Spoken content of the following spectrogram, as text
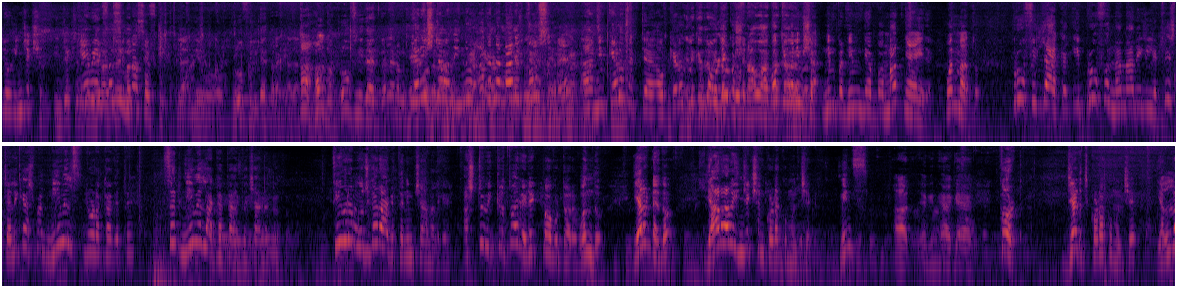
ಇದು injection injection caveat cinema safety ಇಲ್ಲ ನೀವು ಪ್ರೂಫ್ ಇಲ್ಲದೆ ತರ ಹಾ, ಹೌದು. ಪ್ರೂಫ್ ಇದೆ ಅಂದ್ಮೇಲೆ ನಮ್ಗೆ ಕನಿಷ್ಠ ಒಂದು ಇನ್ನೂ ಅದನ್ನ ನನಗೆ ತೋರಿಸಿದ್ರೆ ನೀವು ಕೇಳೋದಕ್ಕೆ ಅವ್ರು ಕೇಳೋದು ಯಾಕಂದ್ರೆ ತುಂಬಾ ಒಳ್ಳೆ without proof ಕ್ವಶನ್ ನಾವು ಓಕೆ ಒಂದು ನಿಮಿಷ. ನಿಮ್ಮ ನಿಮ್ಮ ಮಾತು ನ್ಯಾಯ ಇದೆ. ಒಂದು ಮಾತು. ಪ್ರೂಫ್ ಇಲ್ಲ ಹಾಕ ಈ ಪ್ರೂಫ್ ಅನ್ನ ನಾನೀಗ ಅಟ್ಲೀಸ್ಟ್ ಟೆಲಿಕಾಸ್ಟ್ ಮಾಡಿ ನೀವೆಲ್ಲಿ ನೋಡಕ್ಕಾಗುತ್ತೆ? ಸರ್ ನೀವೆಲ್ಲ ಹಾಕಕ್ಕಾಗುತ್ತೆ ಚಾನಲ್ ತೀವ್ರ ಮುಜುಗರ ಆಗುತ್ತೆ ನಿಮ್ಮ ಚಾನಲ್ಗೆ ಅಷ್ಟು ವಿಕೃತವಾಗಿ ಎಡಿಟ್ ಮಾಡ್ಬಿಟ್ಟವ್ರೆ. ಒಂದು. ಎರಡನೇದು ಯಾರು ಇಂಜೆಕ್ಷನ್ ಕೊಡೋಕ್ಕೂ ಮುಂಚೆ ಮೀನ್ಸ್ ಕೋರ್ಟ್ ಜಡ್ಜ್ ಕೊಡೋಕ್ಕೂ ಮುಂಚೆ, ಎಲ್ಲ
